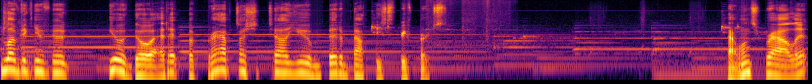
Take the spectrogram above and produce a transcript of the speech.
I'd love to give you, you a go at it, but perhaps I should tell you a bit about these three first. That one's Rowlet.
